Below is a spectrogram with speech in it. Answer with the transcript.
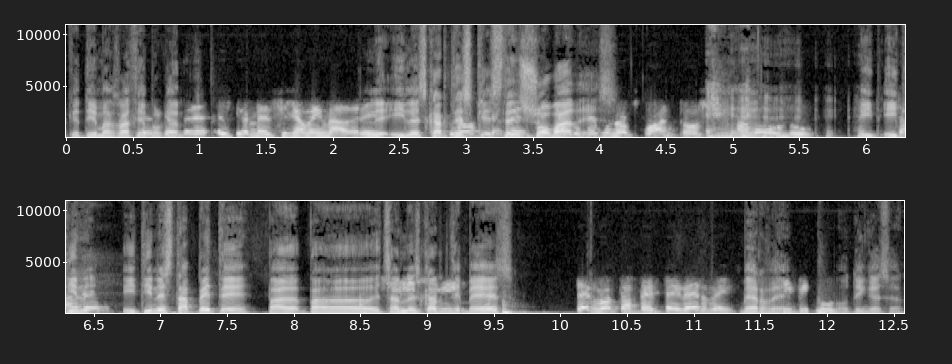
que tiene más gracia El porque... que, me, el que me enseñó mi madre. le- y les cartes Los que me estén sobades. Unos cuantos. Hago uno. Y, y, tiene, ¿Y tienes tapete para echarles Sí, cartes? sí. ¿Ves? Tengo tapete verde. Verde. Típico. No tiene que ser.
